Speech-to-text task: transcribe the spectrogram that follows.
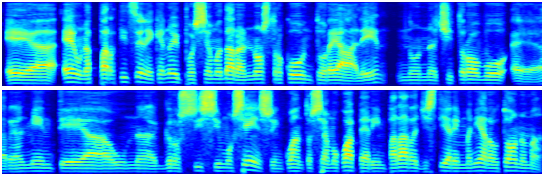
eh, è una partizione che noi possiamo dare al nostro conto reale, non ci trovo eh, realmente uh, un grossissimo senso in quanto siamo qua per imparare a gestire in maniera autonoma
